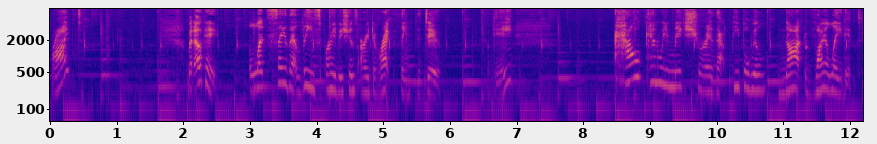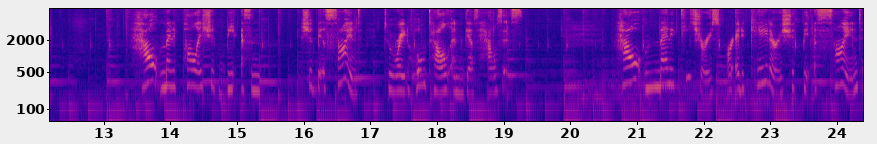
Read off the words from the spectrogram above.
right? But okay, let's say that these prohibitions are a direct thing to do. Okay? How can we make sure that people will not violate it? How many policies should be should be assigned to rate hotels and guest houses? How many teachers or educators should be assigned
